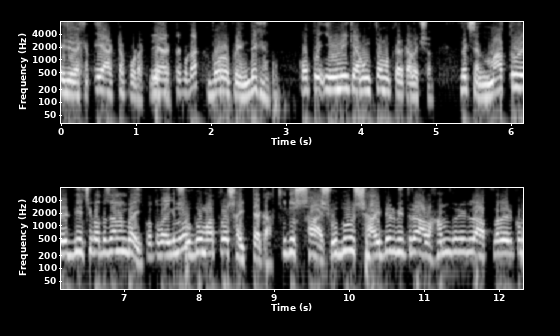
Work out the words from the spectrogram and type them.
এই যে দেখেন এই একটা প্রোডাক্ট এই একটা প্রোডাক্ট বড় প্রিন্ট দেখেন? কত ইউনিক এবং চমৎকার কালেকশন দেখছেন মাত্র রেট দিয়েছি কত জানেন ভাই? কত ভাই এগুলো? শুধুমাত্র ষাট টাকা। শুধু ষাট? শুধু ষাটের ভিতরে আলহামদুলিল্লাহ আপনারা এরকম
